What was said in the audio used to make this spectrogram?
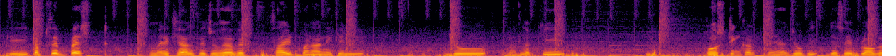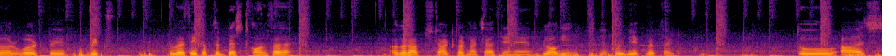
कि सबसे बेस्ट मेरे ख्याल से जो है वेबसाइट बनाने के लिए, जो मतलब कि होस्टिंग करते हैं, जो भी जैसे ब्लॉगर वर्ड विक्स तो वैसे ही सबसे बेस्ट कौन सा है? अगर आप स्टार्ट करना चाहते हैं ब्लॉगिंग या कोई भी एक वेबसाइट तो आज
